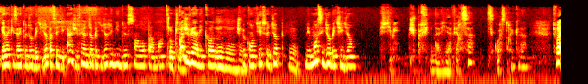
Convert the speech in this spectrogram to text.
il y en a qui arrêtent au job étudiant parce qu'ils disent Ah, je fais un job étudiant, j'ai mis 200 euros par mois. Ok. Pourquoi je vais à l'école? Mhm. Je peux continuer ce job. Mais moi, c'est job étudiant. Je dis Mais je peux finir ma vie à faire ça. C'est quoi ce truc-là? Tu vois,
